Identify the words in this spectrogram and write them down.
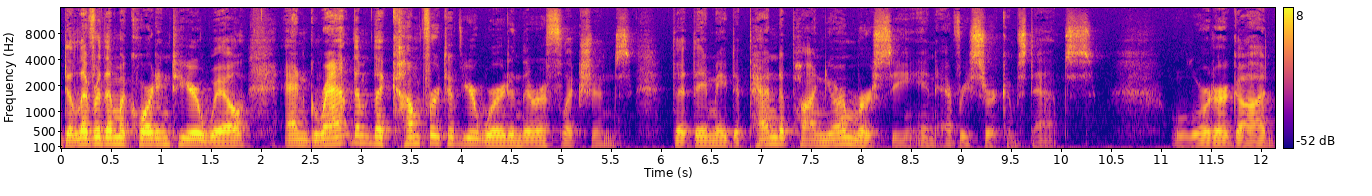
Deliver them according to your will, and grant them the comfort of your word in their afflictions, that they may depend upon your mercy in every circumstance. O Lord our God,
